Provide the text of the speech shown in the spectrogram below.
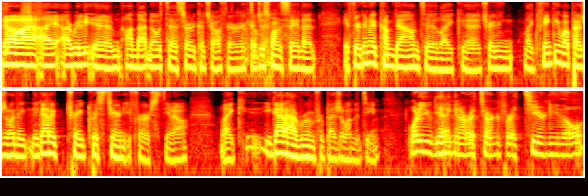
No, I, I, I really. Um, on that note, uh, sorry to cut you off Eric. That's I just okay. want to say that if they're gonna come down to like uh, trading, like thinking about Pageau, they they gotta trade Chris Tierney first. You know, like you gotta have room for Pageau on the team. What are you getting in a return for a Tierney though?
